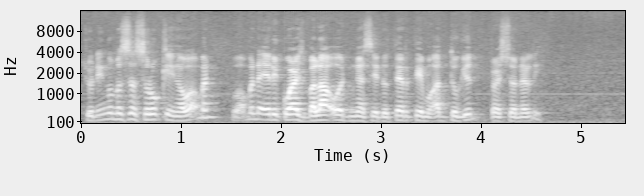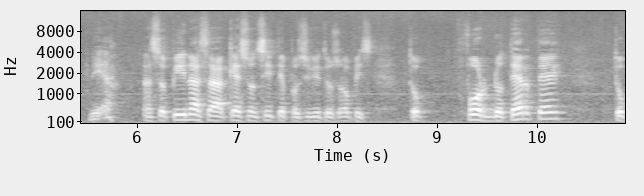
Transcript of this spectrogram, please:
So ningon man sa suruki nga wa man, wa man na i-requires balaod nga si Duterte mo adto gyud personally. Niya ang supina sa Quezon City Prosecutor's Office to for Duterte to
